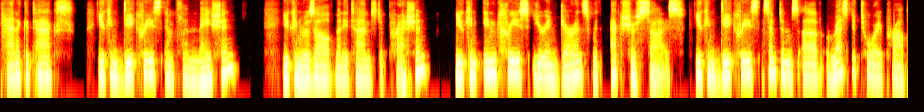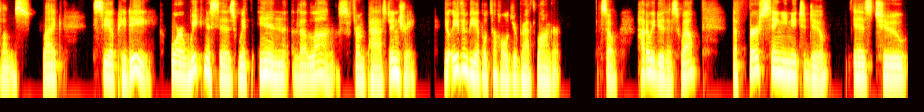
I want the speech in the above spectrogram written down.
panic attacks. You can decrease inflammation. You can resolve many times depression. You can increase your endurance with exercise. You can decrease symptoms of respiratory problems like COPD or weaknesses within the lungs from past injury. You'll even be able to hold your breath longer. So, how do we do this? Well, the first thing you need to do is to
